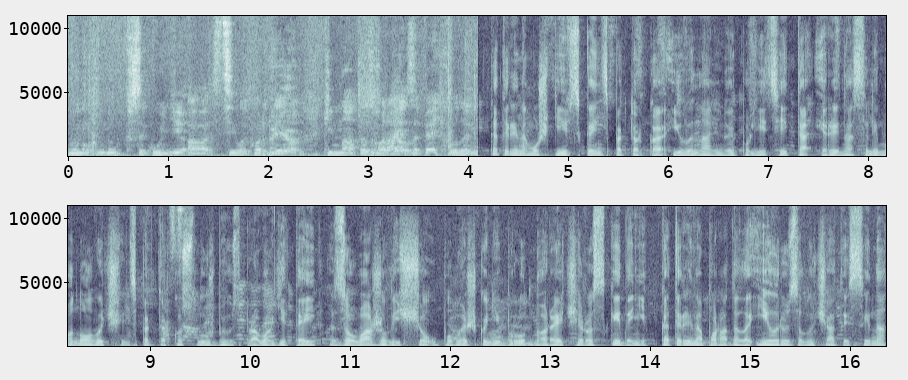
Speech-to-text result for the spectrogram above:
Ну, в секунді, а ціла квартира, кімната згорає за 5 хвилин. Катерина Мошківська, інспекторка ювенальної поліції, та Ірина Салімонович, інспекторка служби у справах дітей, зауважили, що у помешканні брудно речі розкидані. Катерина порадила Ігорю залучати сина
